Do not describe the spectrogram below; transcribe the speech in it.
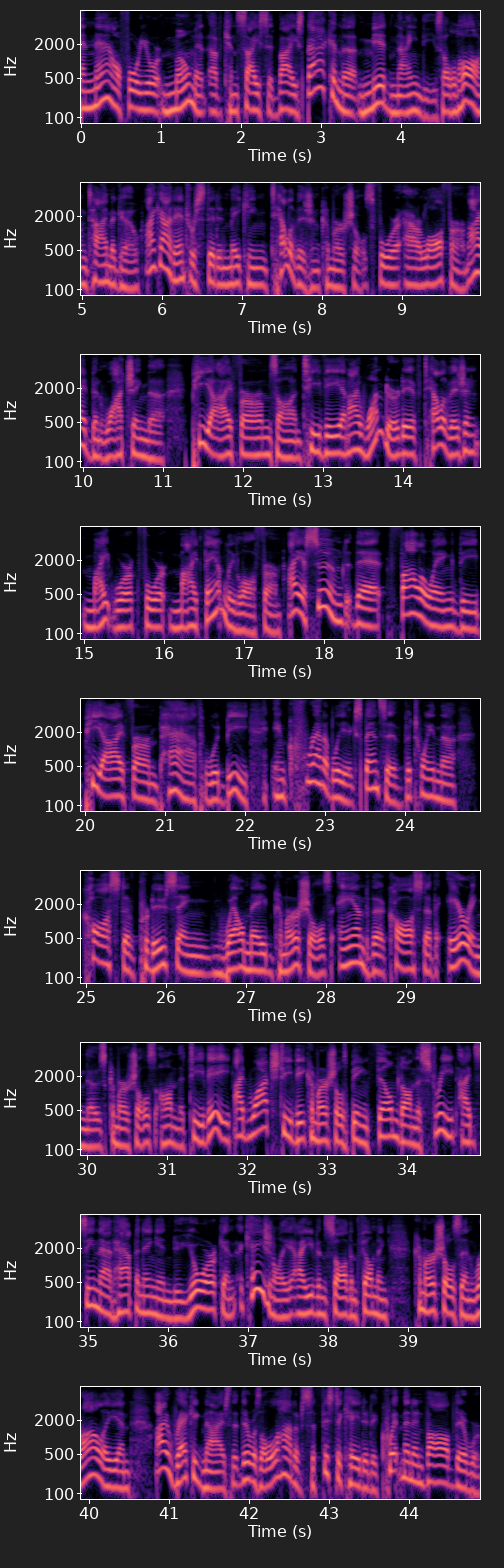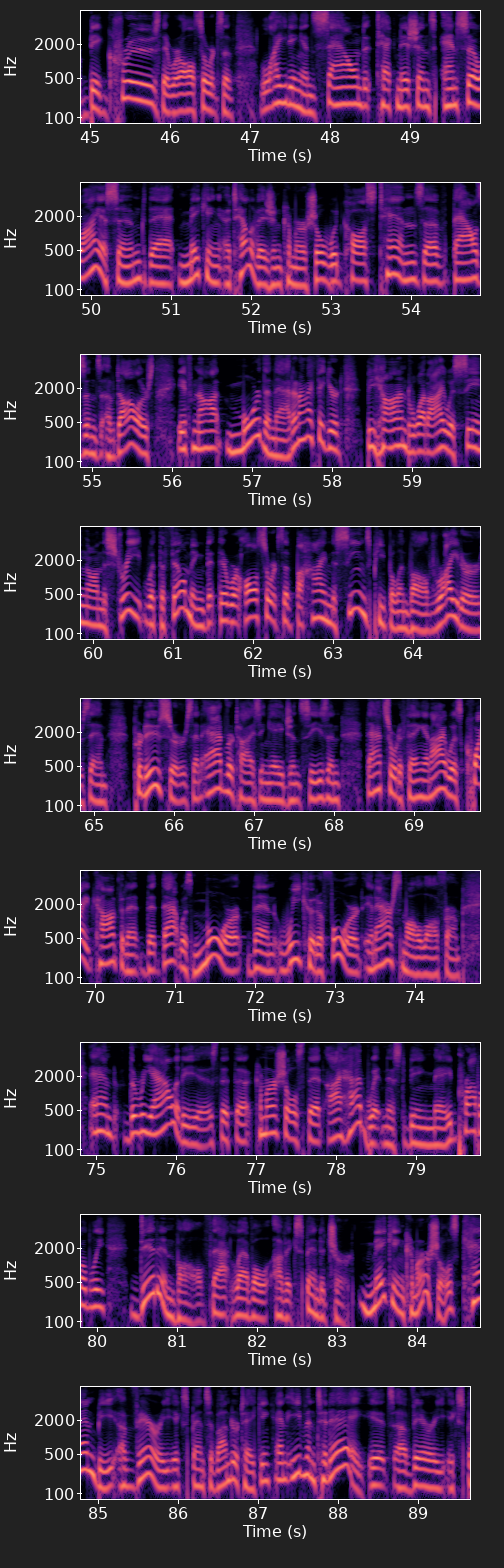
And now for your moment of concise advice. Back in the mid 90s, a long time ago, I got interested in making television commercials for our law firm. I had been watching the PI firms on TV and I wondered if television might work for my family law firm. I assumed that following the PI firm path would be incredibly expensive between the cost of producing well made commercials and the cost of airing those commercials on the TV. I'd watch TV commercials being filmed on the street. I'd seen that happening in New York, and occasionally I even saw them filming commercials in Raleigh. And I recognized that there was a lot of sophisticated equipment involved. There were big crews, there were all sorts of lighting and sound technicians. And so I assumed that making a television commercial would cost tens of thousands thousands of dollars, if not more than that. And I figured beyond what I was seeing on the street with the filming, that there were all sorts of behind the scenes people involved writers and producers and advertising agencies and that sort of thing. And I was quite confident that that was more than we could afford in our small law firm. And the reality is that the commercials that I had witnessed being made probably did involve that level of expenditure. Making commercials can can be a very expensive undertaking. And even today, it's a very expensive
